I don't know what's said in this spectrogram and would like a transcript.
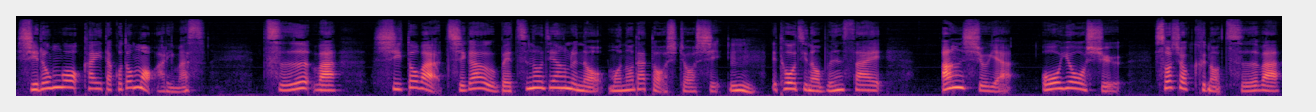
詩論を書いたこともあります。通は詩とは違う別のジャンルのものだと主張し、うん。当時の文才、暗集や応用集、祖食の通は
